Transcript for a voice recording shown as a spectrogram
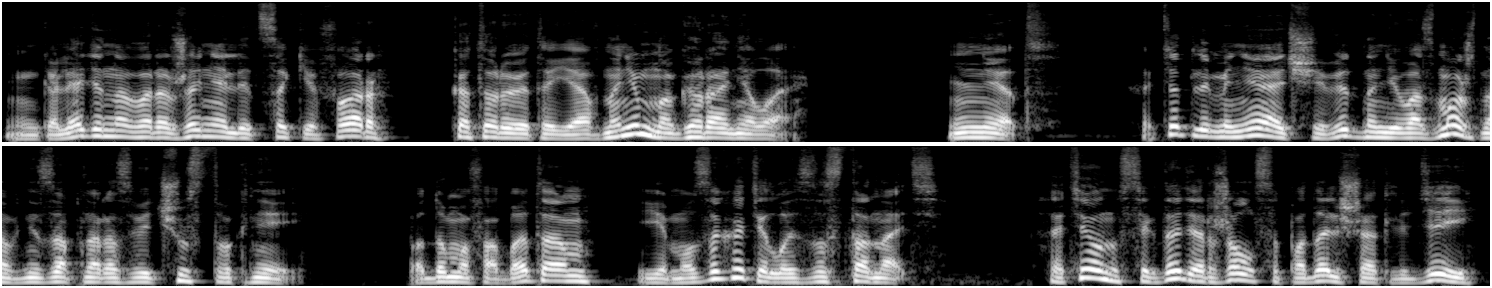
Глядя на выражение лица Кефар, которую это явно немного ранило. Нет. Хотя для меня, очевидно, невозможно внезапно развить чувство к ней. Подумав об этом, ему захотелось застонать. Хотя он всегда держался подальше от людей,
